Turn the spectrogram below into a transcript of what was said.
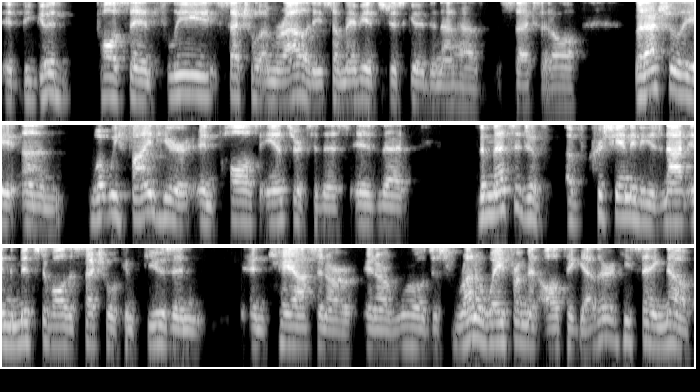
it'd be good. Paul's saying flee sexual immorality, so maybe it's just good to not have sex at all. But actually, um, what we find here in Paul's answer to this is that the message of, of Christianity is not in the midst of all the sexual confusion and chaos in our in our world, just run away from it altogether. He's saying, no,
